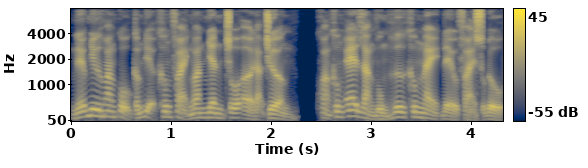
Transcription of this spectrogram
Nếu như hoang cổ cấm địa không phải ngoan nhân chỗ ở đạo trường, khoảng không e rằng vùng hư không này đều phải sụp đổ.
